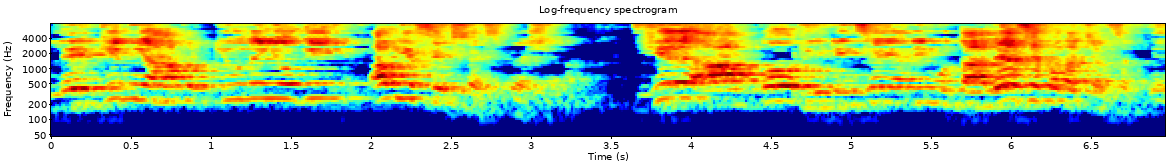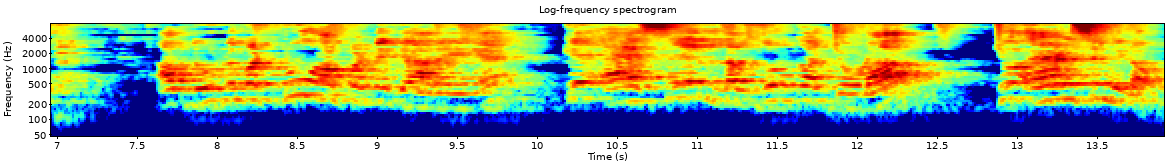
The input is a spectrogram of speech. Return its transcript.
लेकिन यहाँ पर क्यों नहीं होगी? अब ये फिक्स एक्सप्रेशन है। ये आपको रीडिंग से यानी मुताले से पता चल सकते हैं। अब रूल नंबर टू हम पढ़ने जा रहे हैं कि ऐसे लफ्जों का जोड़ा जो एंड से मिला हो।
